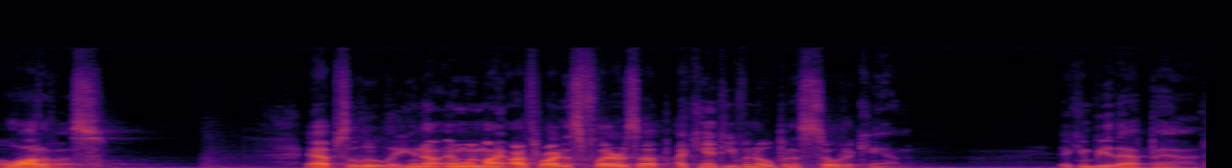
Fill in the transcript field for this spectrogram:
A lot of us. Absolutely. You know, and when my arthritis flares up, I can't even open a soda can. It can be that bad.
